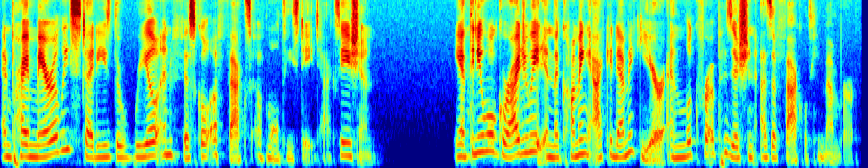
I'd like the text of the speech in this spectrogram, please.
and primarily studies the real and fiscal effects of multi state taxation. Anthony will graduate in the coming academic year and look for a position as a faculty member.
